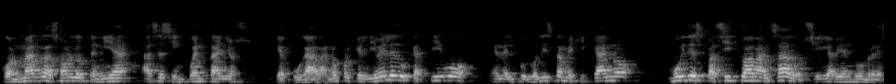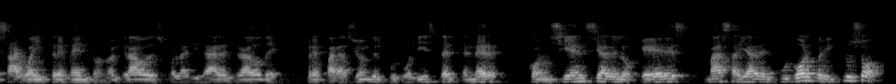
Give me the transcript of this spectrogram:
con más razón lo tenía hace 50 años que jugaba, ¿no? Porque el nivel educativo en el futbolista mexicano muy despacito ha avanzado, sigue habiendo un rezago ahí tremendo, ¿no? El grado de escolaridad, el grado de preparación del futbolista, el tener conciencia de lo que eres más allá del fútbol, pero incluso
